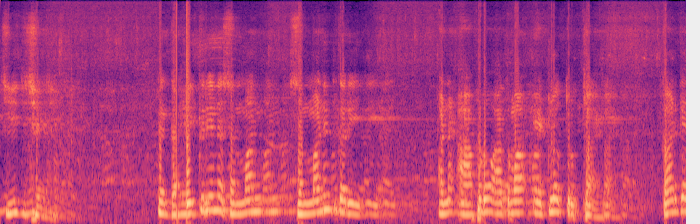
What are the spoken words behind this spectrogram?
ચીજ છે કે દીકરીને સન્માન સન્માનિત કરી અને આપણો આત્મા એટલો તૃપ્ત થાય. કારણ કે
